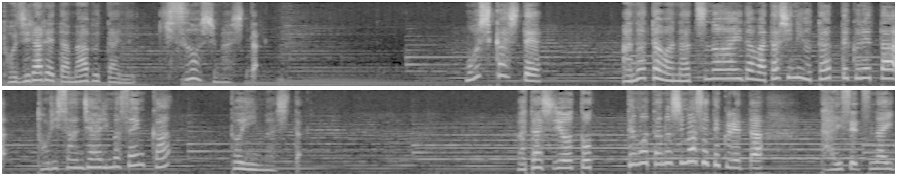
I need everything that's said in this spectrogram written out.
閉じられたまぶたにキスをしました。もしかしてあなたは夏の間私に歌ってくれた鳥さんじゃありませんか？と言いました。私をとっても楽しませてくれた大切な愛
